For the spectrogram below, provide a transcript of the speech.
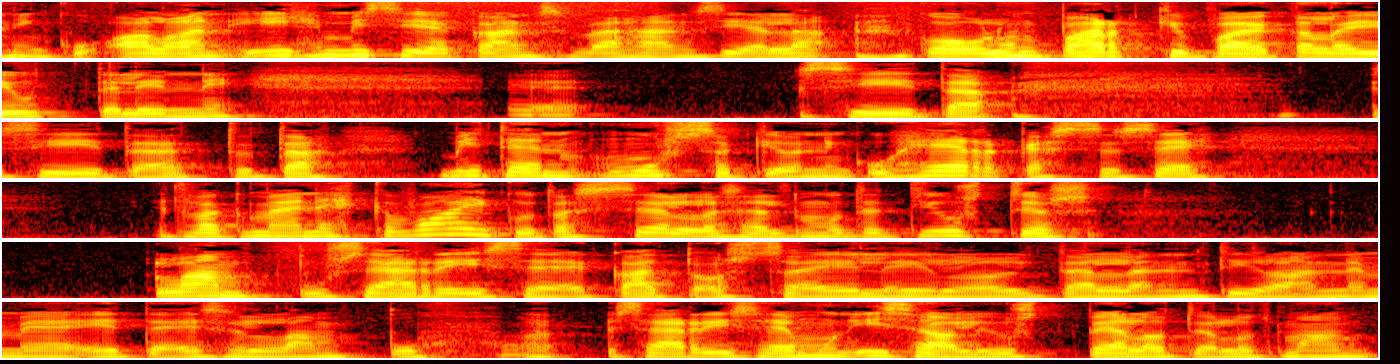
niin kuin alan ihmisiä kanssa vähän siellä koulun parkkipaikalla juttelin, niin siitä, siitä että tota, miten mussakin on niin kuin herkässä se, että vaikka mä en ehkä vaikuta sellaiselta, mutta että just jos lamppu särisee katossa, eilen oli tällainen tilanne, meidän eteisen lamppu särisee. Mun isä oli just pelotellut, mä oon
